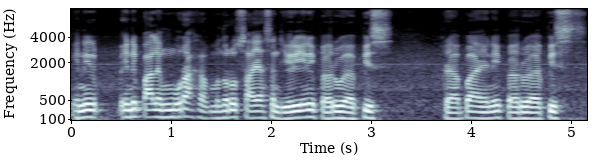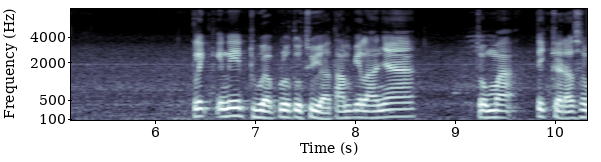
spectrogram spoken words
Ini ini paling murah menurut saya sendiri. Ini baru habis. Berapa ini? Baru habis. Klik ini 27 ya. Tampilannya cuma 350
